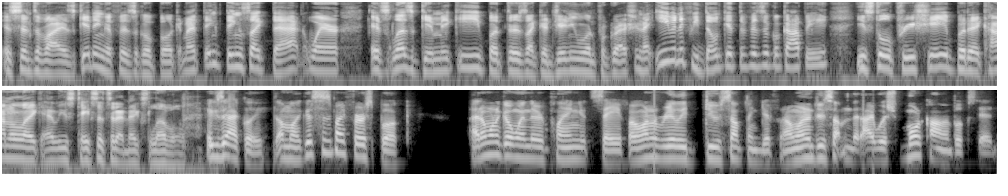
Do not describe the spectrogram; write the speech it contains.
incentivize getting a physical book. And I think things like that, where it's less gimmicky, but there's like a genuine progression that even if you don't get the physical copy, you still appreciate, but it kind of like at least takes it to that next level. Exactly. I'm like, this is my first book. I don't want to go in there playing it safe. I want to really do something different. I want to do something that I wish more comic books did.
